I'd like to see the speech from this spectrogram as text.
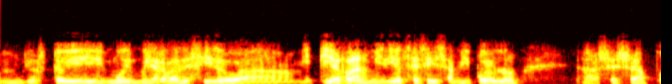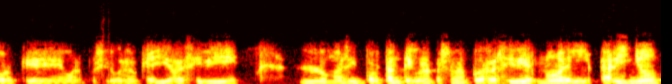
yo estoy muy, muy agradecido a mi tierra, a mi diócesis, a mi pueblo, a César, porque, bueno, pues yo creo que allí recibí lo más importante que una persona puede recibir, ¿no? El cariño,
